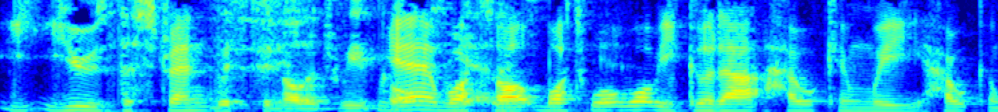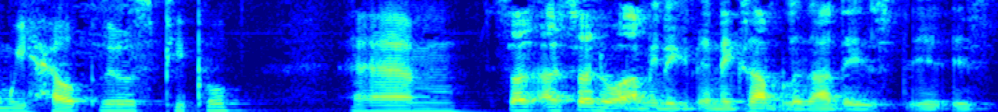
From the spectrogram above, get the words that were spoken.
use the strengths. with the knowledge we've got. yeah, what's our, let's- what what what we good at? How can we how can we help those people? Um, So, I- so know. I mean, an example of that is is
